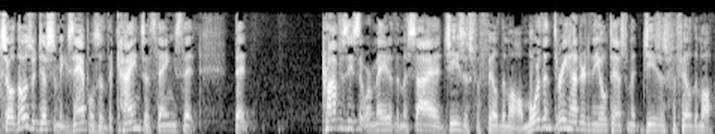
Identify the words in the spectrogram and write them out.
So those are just some examples of the kinds of things that that prophecies that were made of the Messiah, Jesus fulfilled them all. More than 300 in the Old Testament, Jesus fulfilled them all.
